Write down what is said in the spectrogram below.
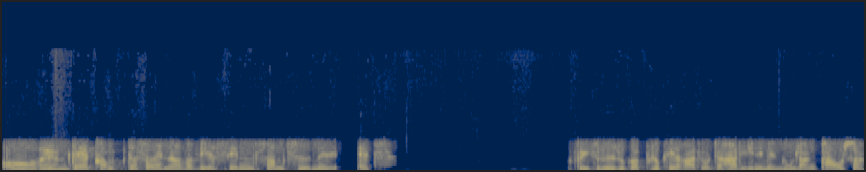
Og øh, da jeg kom, der sad han og var ved at sende samtidig med, at... Fordi så ved du godt, på lokalradioen, der har de indimellem nogle lange pauser.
